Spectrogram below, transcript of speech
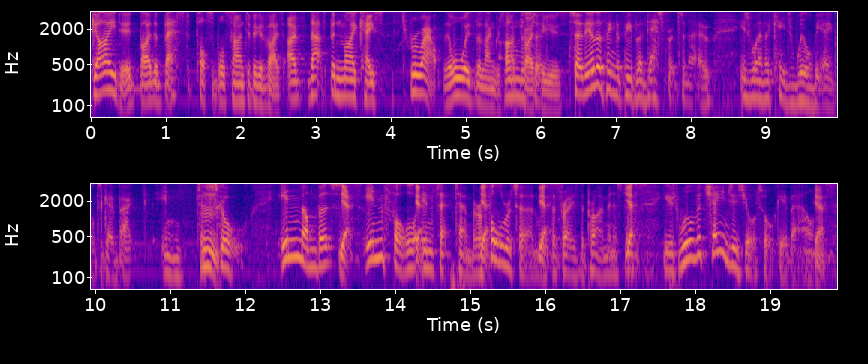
guided by the best possible scientific advice. I've that's been my case throughout. Always the language that I've tried to use. So the other thing that people are desperate to know is whether kids will be able to go back into school. In numbers. Yes. in full Yes. in September, a Yes. full return was Yes. the phrase the Prime Minister Yes. used. Will the changes you're talking about Yes.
